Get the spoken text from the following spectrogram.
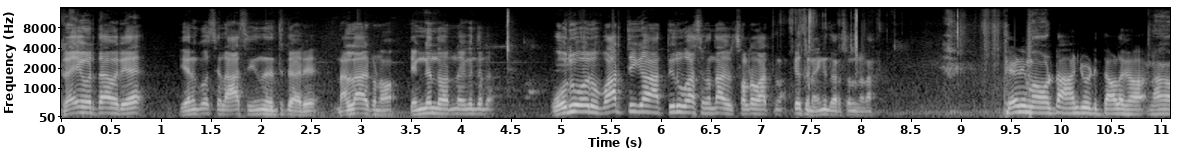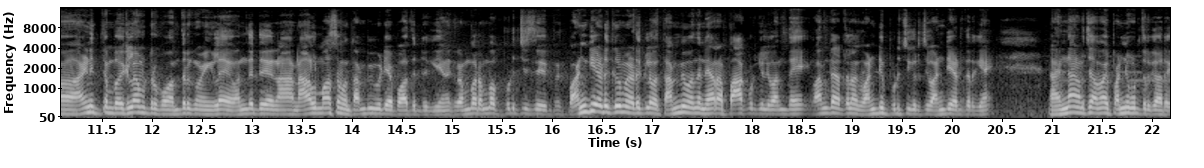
டிரைவர் தான் அவர். எனக்கும் சில ஆசை இருந்து எடுத்துட்டாரு. நல்லா இருக்கணும். எங்கேருந்து வரணும் எங்கேருந்து. ஒரு ஒரு வார்த்தைக்கும் திருவாசகம் தான் சொல்கிற வார்த்தை தான் பேசணும் எங்கேருந்து வர சொல்லணும்ண்ணா தேனி மாவட்டம் ஆண்டிவட்டி தாலுகா. நாங்கள் ஐநூற்றம்பது கிலோமீட்டர் இப்போ வந்திருக்கோம் வைங்களே வந்துட்டு நான் நாலு மாதம் தம்பி வீடியோ பார்த்துட்டு இருக்கேன். எனக்கு ரொம்ப ரொம்ப பிடிச்சிச்சு. இப்போ வண்டி எடுக்கிறோம் எடுக்கல. தம்பி வந்து நேராக பார்க்க சொல்லி வந்தேன். வந்த இடத்துல எனக்கு வண்டி பிடிச்சிக்கிருச்சு. வண்டி எடுத்திருக்கேன். நான் என்ன நினச்சா மாதிரி பண்ணி கொடுத்துருக்காரு.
